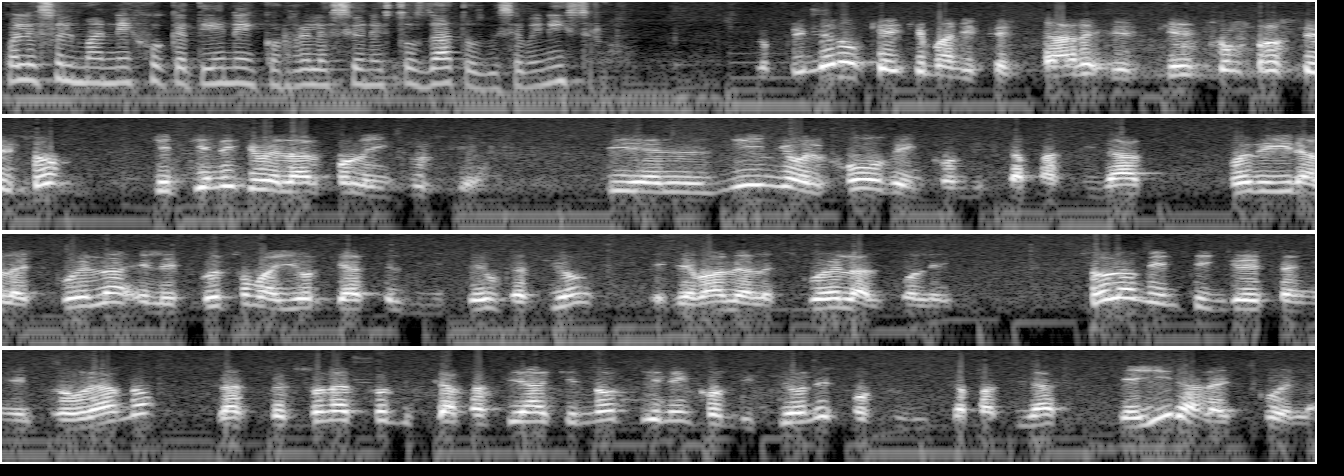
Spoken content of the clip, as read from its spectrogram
¿Cuál es el manejo que tienen con relación a estos datos, viceministro? Lo primero que hay que manifestar es que es un proceso que tiene que velar por la inclusión. Si el niño, el joven con discapacidad puede ir a la escuela, el esfuerzo mayor que hace el Ministerio de Educación es llevarle a la escuela, al colegio. Solamente ingresan en el programa las personas con discapacidad que no tienen condiciones por su discapacidad de ir a la escuela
